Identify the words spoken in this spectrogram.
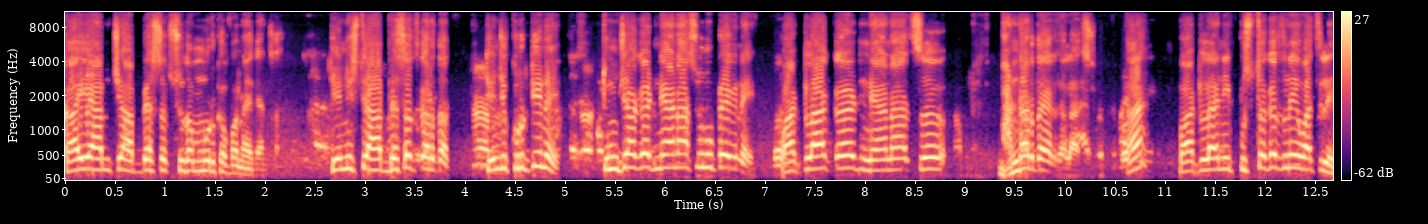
काही आमचे अभ्यासक सुद्धा मूर्खपणा आहे त्यांचा. ते नुसते अभ्यासच करतात. त्यांची कृती नाही. तुमच्याकडे ज्ञान असून उपयोग नाही. पाटलाकड ज्ञानाचं भांडार तयार झाला. हा? पाटलांनी पुस्तकच नाही वाचले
